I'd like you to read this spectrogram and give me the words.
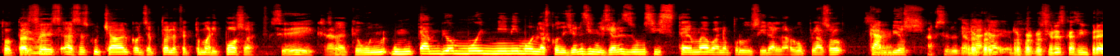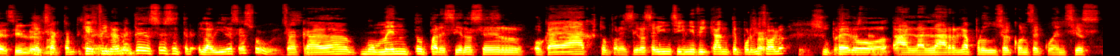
Totalmente. Entonces, has escuchado el concepto del efecto mariposa. Sí, O claro. sea, que un, un cambio muy mínimo en las condiciones iniciales de un sistema van a producir a largo plazo Sí. cambios. Absolutamente. Reper- repercusiones casi impredecibles. ¿no? Exactamente. Que Sí. finalmente ese tra- la vida es eso. O sea, Sí. cada momento pareciera ser, o cada acto pareciera ser insignificante por sí Claro. solo, Súper pero a la larga produce consecuencias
